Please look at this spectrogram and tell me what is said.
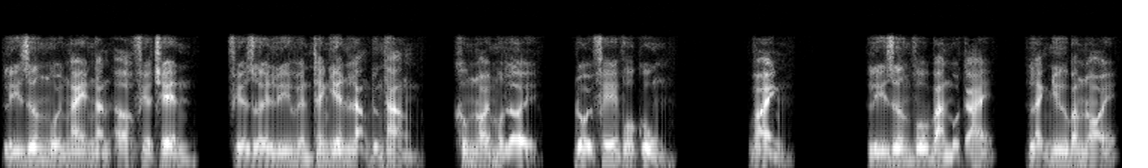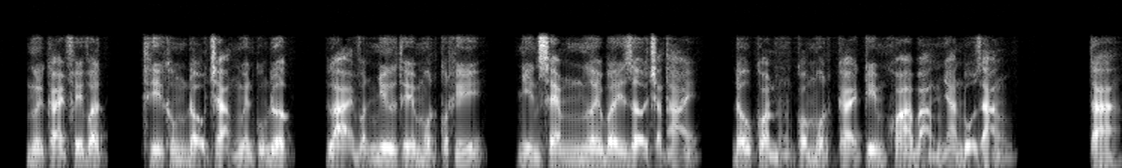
Lý dương ngồi ngay ngắn ở phía trên, phía dưới lý huyền thanh yên lặng đứng thẳng, không nói một lời, đổi phế vô cùng. Và ảnh lý dương vô bàn một cái, lạnh như băng nói, ngươi cái phế vật thì không đậu trạng nguyên cũng được, lại vẫn như thế một cốt khí, nhìn xem ngươi bây giờ trạng thái đâu còn có một cái kim khoa bảng nhãn bộ dáng. Ta,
